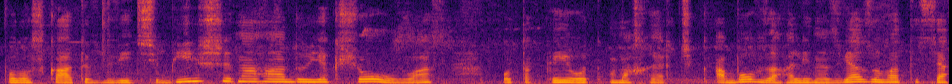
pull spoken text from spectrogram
полоскати вдвічі більше, нагадую, якщо у вас отакий от махерчик. Або взагалі не зв'язуватися,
